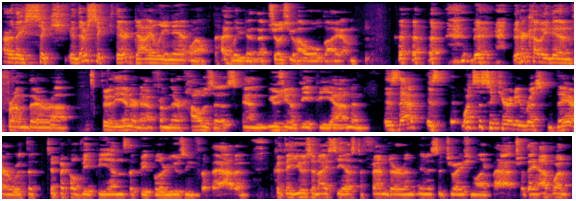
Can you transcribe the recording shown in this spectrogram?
Are they secure? They're sec- they're dialing in. Well, dialing in. That shows you how old I am. they're, they're coming in from their uh, through the internet from their houses and using a VPN. And is that is what's the security risk there with the typical VPNs that people are using for that? And could they use an ICS Defender in, in a situation like that? Should they have one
